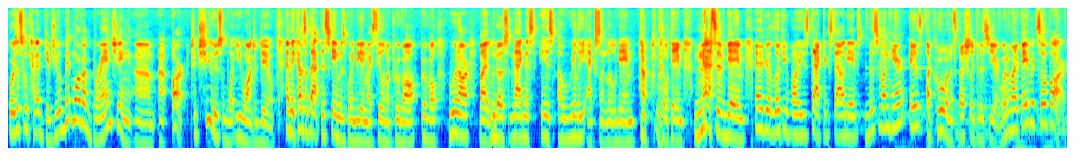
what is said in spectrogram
whereas this one kind of gives you a bit more of a branching um, uh, arc to choose what you want to do. And because of that, this game is going to be getting my seal of approval. approval. Runar by Ludus Magnus is a really excellent little game. little game. Massive game. And if you're looking for one of these these tactic style games, this one here is a cool one, especially for this year. One of my favorites so far.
